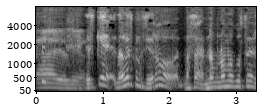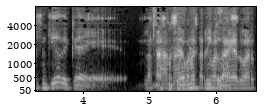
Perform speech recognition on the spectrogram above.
Ay, Dios mío. Es que no las considero, o sea, no, no me gusta en el sentido de que Las considero buenas películas. Edward.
